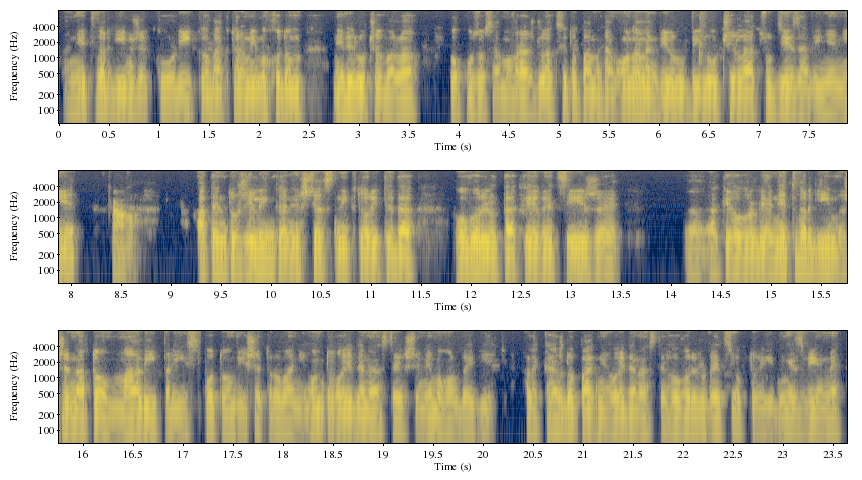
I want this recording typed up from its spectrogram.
a netvrdím, že Kolíková, ktorá mimochodom nevylúčovala pokus o samovraždu, ak si to pamätám, ona len vylúčila cudzie zavinenie. Áno. A tento Žilinka nešťastný, ktorý teda hovoril také veci, že e, aké hovorili, ja netvrdím, že na to mali prísť po tom vyšetrovaní. On to o 11. ešte nemohol vedieť. Ale každopádne o 11. hovoril veci, o ktorých dnes vieme,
